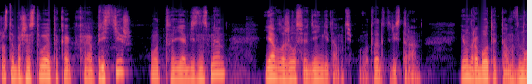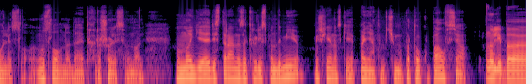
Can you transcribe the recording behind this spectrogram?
просто большинство это как э, престиж. Вот я бизнесмен, я вложился в деньги там, типа, вот в этот ресторан. И он работает там в ноль, условно, условно да, это хорошо, если в ноль. Но многие рестораны закрылись в пандемию, мишленовские, понятно, почему поток упал, все. Ну, либо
